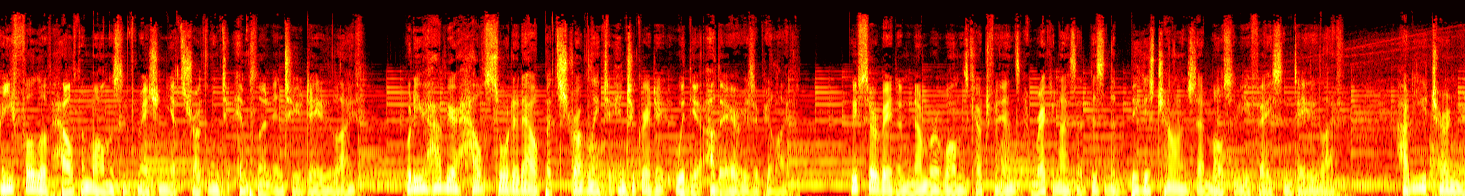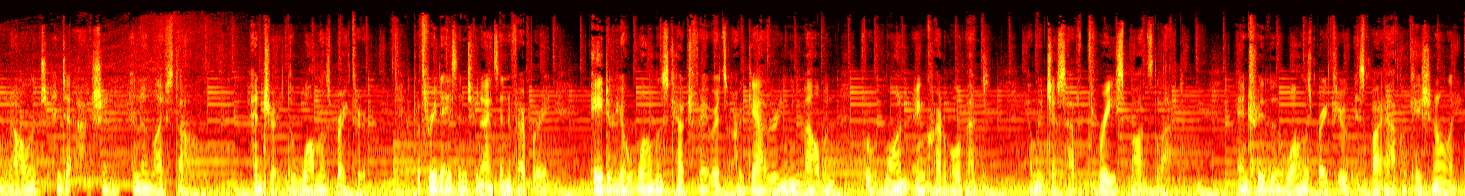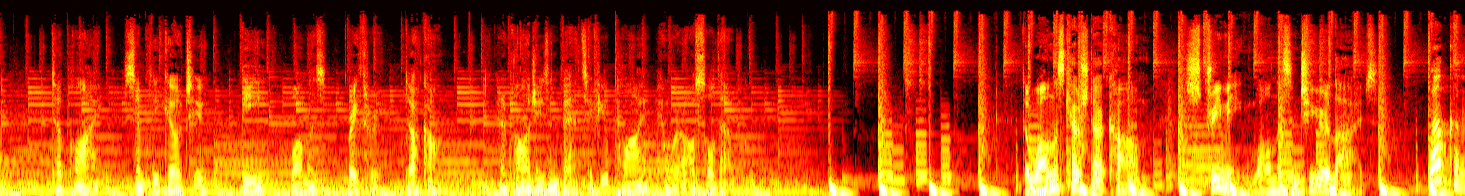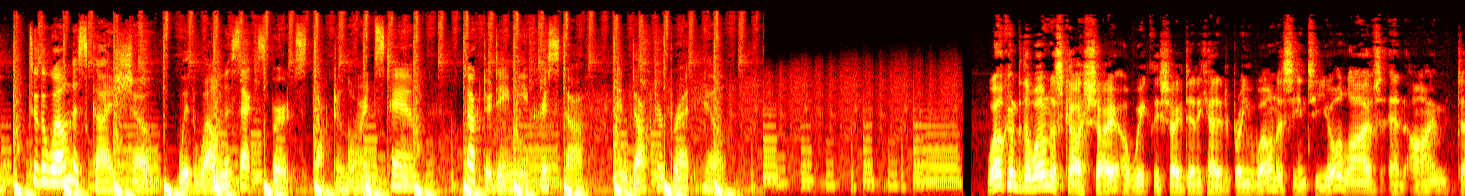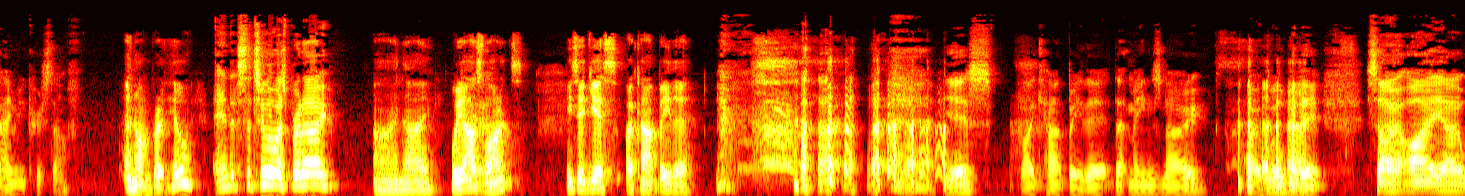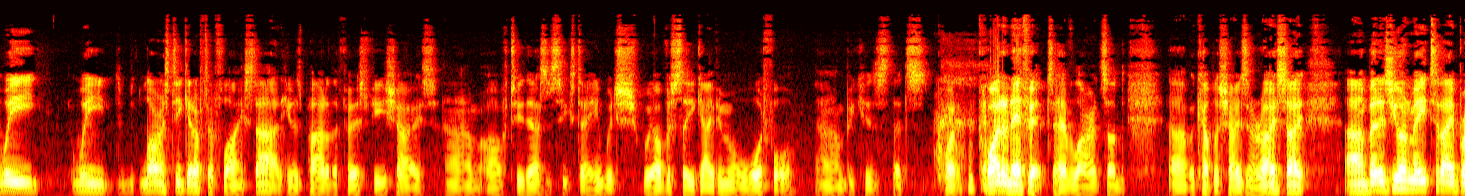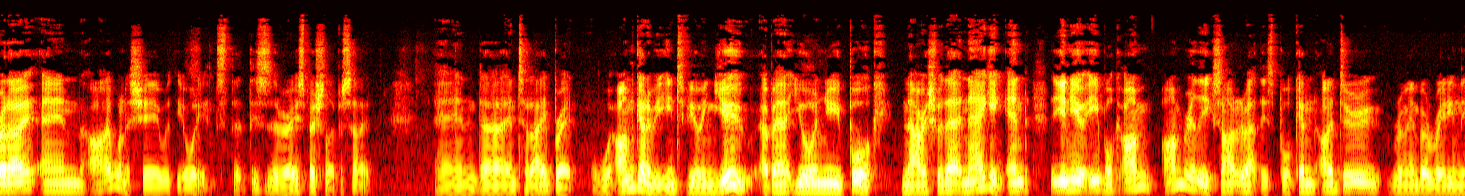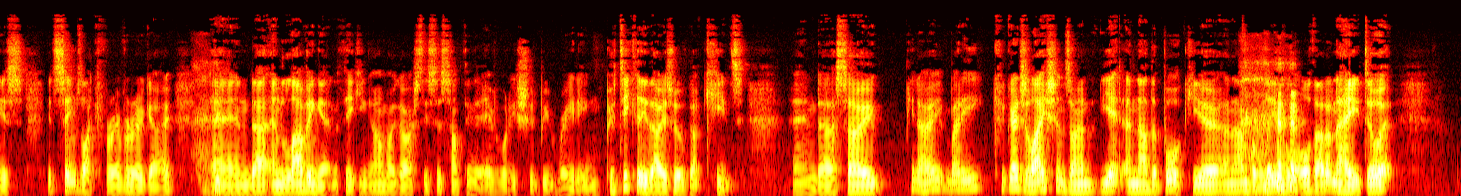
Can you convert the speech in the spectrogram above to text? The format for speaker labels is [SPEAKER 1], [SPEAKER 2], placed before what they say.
[SPEAKER 1] Are you full of health and wellness information yet struggling to implement into your daily life? Or do you have your health sorted out but struggling to integrate it with your other areas of your life? We've surveyed a number of Wellness Couch fans and recognize that this is the biggest challenge that most of you face in daily life. How do you turn your knowledge into action and a lifestyle? Enter the Wellness Breakthrough. For three days and two nights in February, eight of your Wellness Couch favorites are gathering in Melbourne for one incredible event, and we just have three spots left. Entry to the Wellness Breakthrough is by application only. To apply, simply go to thewellnessbreakthrough.com. And apologies in advance if you apply and we're all sold out. TheWellnessCouch.com, streaming wellness into your lives.
[SPEAKER 2] Welcome to the Wellness Guys Show with wellness experts Dr. Lawrence Tam, Dr. Damian Kristof, and Dr. Brett Hill.
[SPEAKER 3] Welcome to the Wellness Guys Show, a weekly show dedicated to bringing wellness into your lives, and I'm Damian Kristof.
[SPEAKER 4] And I'm Brett Hill.
[SPEAKER 3] And it's the two of us, Bretto.
[SPEAKER 4] I know. We asked
[SPEAKER 3] Yeah.
[SPEAKER 4] Lawrence. He said, yes, I can't be there.
[SPEAKER 3] yes, I can't be there. That means no, I will be there. So I, uh, we, we, Lawrence did get off to a flying start. He was part of the first few shows um, of 2016, which we obviously gave him an award for um, because that's quite quite an effort to have Lawrence on uh, a couple of shows in a row. So, um, but it's you and me today, Bretto, and I want to share with the audience that this is a very special episode. And uh, and today, Brett, I'm going to be interviewing you about your new book, Nourish Without Nagging, and your new ebook. I'm I'm really excited about this book, and I do remember reading this. It seems like forever ago, and uh, and loving it and thinking, oh my gosh, this is something that everybody should be reading, particularly those who have got kids. And uh, so, you know, buddy, congratulations on yet another book. You're an unbelievable author. I don't know how you do it.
